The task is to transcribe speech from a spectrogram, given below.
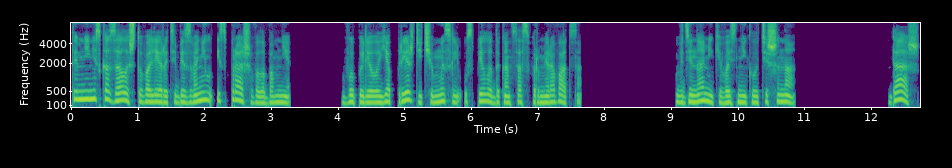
«Ты мне не сказала, что Валера тебе звонил и спрашивал обо мне», выпалила я прежде, чем мысль успела до конца сформироваться. В динамике возникла тишина. «Даш»,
